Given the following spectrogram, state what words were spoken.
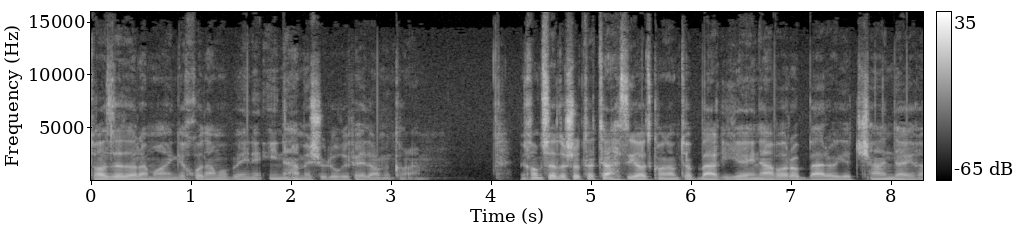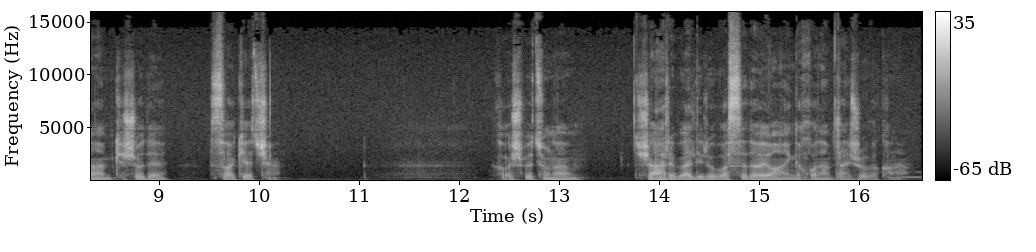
تازه دارم آهنگ خودم و بین این همه شلوغی پیدا می‌کنم. می‌خوام صداشو تا ته کنم تا بقیه این نوارا برای چند دقیقه هم که شده ساکت شن. کاش بتونم شهر بدی رو با صدای آهنگ خودم تجربه کنم.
